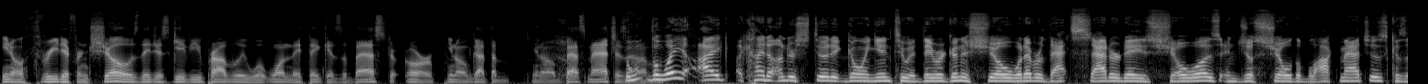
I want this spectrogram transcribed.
You know, three different shows. They just give you probably what one they think is the best, or, you know, got the you know best matches. out The, of the way I kind of understood it going into it, they were going to show whatever that Saturday's show was, and just show the block matches because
